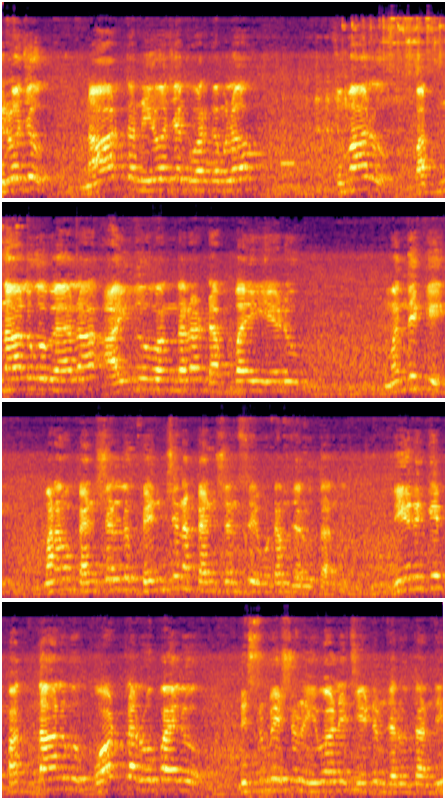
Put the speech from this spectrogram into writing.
ఈరోజు నార్త్ నియోజకవర్గంలో సుమారు పద్నాలుగు వేల ఐదు వందల డెబ్బై ఏడు మందికి మనము పెన్షన్లు పెంచిన పెన్షన్స్ ఇవ్వటం జరుగుతుంది. దీనికి పద్నాలుగు కోట్ల రూపాయలు డిస్ట్రిబ్యూషన్ ఇవాళ చేయడం జరుగుతుంది.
